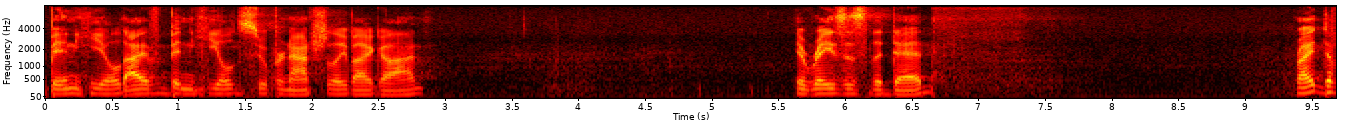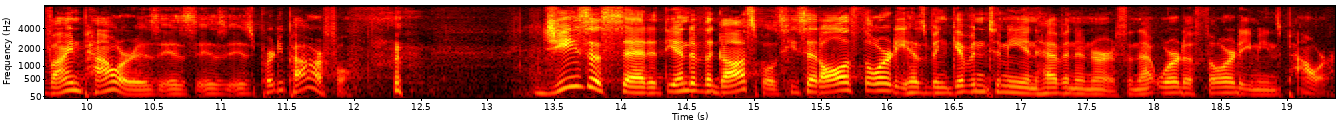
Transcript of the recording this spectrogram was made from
been healed. I've been healed supernaturally by God. It raises the dead. Right? Divine power is, is, is, is pretty powerful. Jesus said at the end of the Gospels, He said, All authority has been given to me in heaven and earth. And that word authority means power.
